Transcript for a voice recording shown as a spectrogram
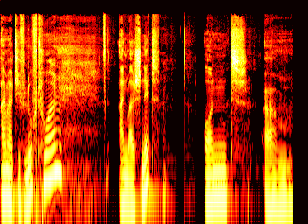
Einmal tief Luft holen, einmal Schnitt und ähm,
